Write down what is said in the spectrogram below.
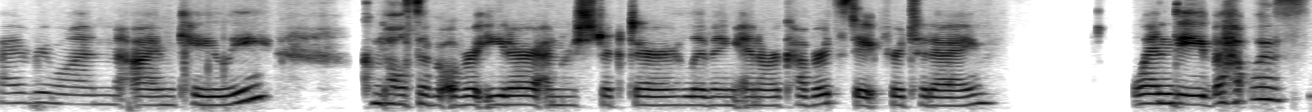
Hi, everyone. I'm Kaylee, compulsive overeater and restrictor living in a recovered state for today. Wendy, that was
